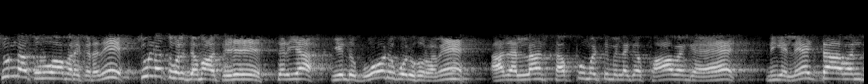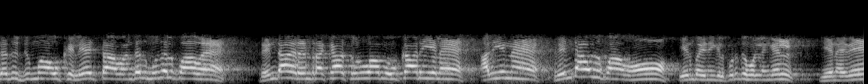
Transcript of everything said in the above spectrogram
சுண்ண தொழுவாம இருக்கிறது சுண்ணத்து வல் ஜமாத்து. சரியா? என்று போர்டு போடுகிறோமே. அதெல்லாம் தப்பு மட்டும் இல்லைங்க பாவங்க. நீங்க லேட்டா வந்தது ஜும்மாவுக்கு லேட்டா வந்தது முதல் பாவம். ரெண்டாவது ரெண்டு ரக்கா துருவாம உட்காரியல அது என்ன? ரெண்டாவது பாவம் என்பதை நீங்கள் புரிந்து கொள்ளுங்கள். எனவே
